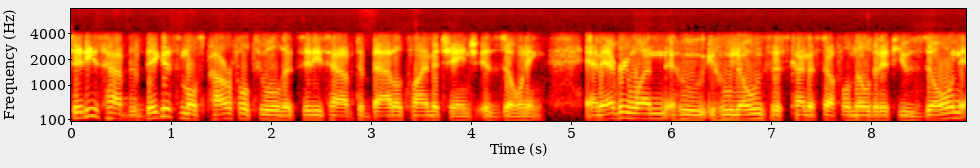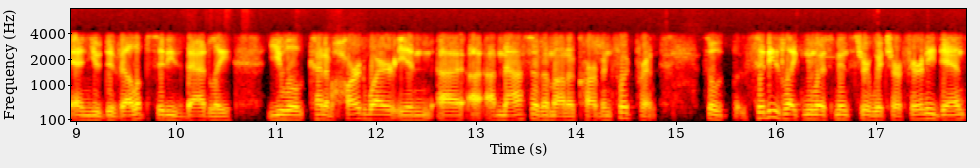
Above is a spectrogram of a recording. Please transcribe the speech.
Cities have the biggest, most powerful tool that cities have to battle climate change is zoning. And everyone who, who knows this kind of stuff will know that if you zone and you develop cities badly, you will kind of hardwire in uh, a massive amount of carbon footprint. So cities like New Westminster, which are fairly dense,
